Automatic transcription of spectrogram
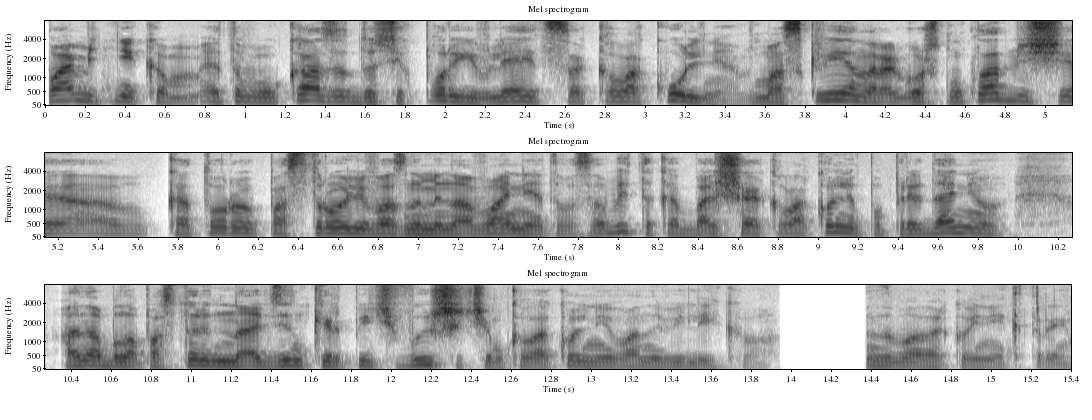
Памятником этого указа до сих пор является колокольня в Москве на Рогожском кладбище, которую построили во знаменование этого события. Такая большая колокольня, по преданию, она была построена на один кирпич выше, чем колокольня Ивана Великого. Это был такой некоторый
